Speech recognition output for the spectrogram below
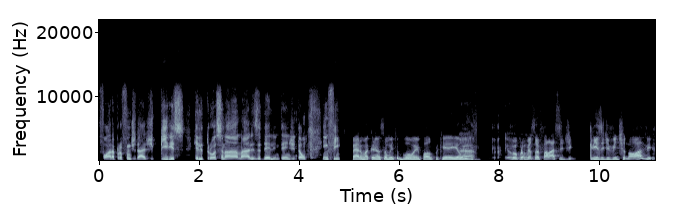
fora a profundidade de Pires que ele trouxe na análise dele, entende? Então, enfim. Era uma criança muito boa, hein, Paulo? Porque eu. É. Eu... o professor falasse de crise de 29,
